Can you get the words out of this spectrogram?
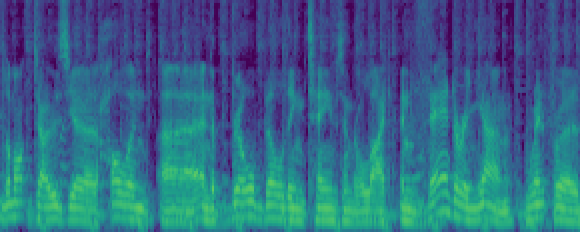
Lamont Dozier, Holland, uh, and the Brill building teams and the like. And Vanda and Young went for,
